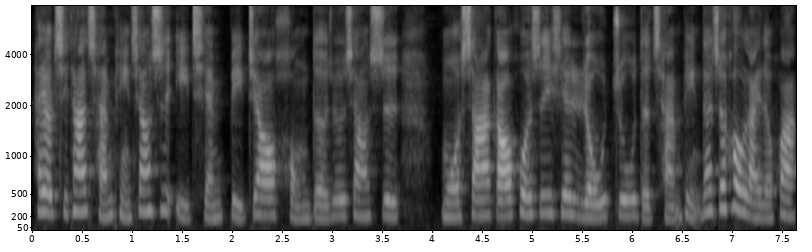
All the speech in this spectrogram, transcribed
还有其他产品，像是以前比较红的，就像是。磨砂膏或者是一些柔珠的产品，但是后来的话，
